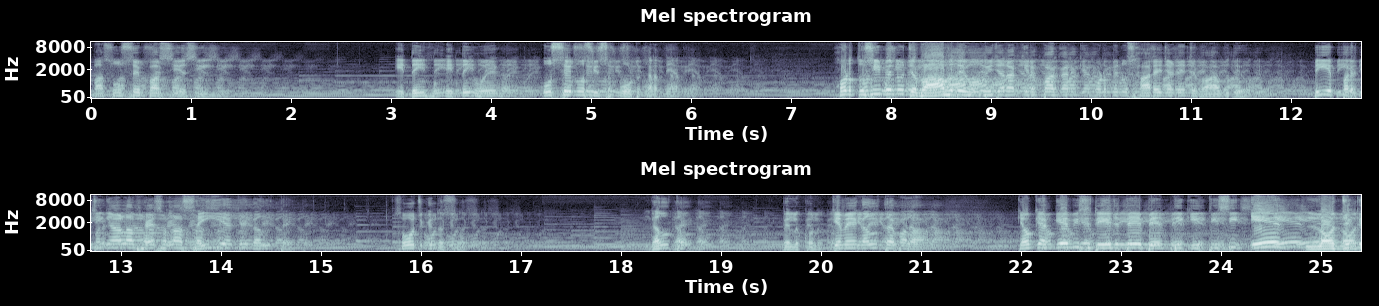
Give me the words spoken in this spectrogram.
ਬਸ ਉਸੇ ਪਾਸੇ ਅਸੀਂ ਇਦਾਂ ਹੀ ਇਦਾਂ ਹੀ ਹੋਏਗਾ। ਉਸੇ ਨੂੰ ਅਸੀਂ ਸਪੋਰਟ ਕਰ ਦਿਆਂਗੇ ਹੁਣ ਤੁਸੀਂ ਮੈਨੂੰ ਜਵਾਬ ਦਿਓ ਵੀ ਜਰਾ ਕਿਰਪਾ ਕਰਕੇ ਹੁਣ ਮੈਨੂੰ ਸਾਰੇ ਜਣੇ ਜਵਾਬ ਦਿਓ। ਵੀ ਇਹ ਪਰਚੀਆਂ ਵਾਲਾ ਫੈਸਲਾ ਸਹੀ ਹੈ ਕਿ ਗਲਤ ਹੈ? ਸੋਚ ਕੇ ਦੱਸੋ। ਗਲਤ ਹੈ? ਬਿਲਕੁਲ। ਕਿਵੇਂ ਗਲਤ ਹੈ ਭਲਾ? ਕਿਉਂਕਿ ਅੱਗੇ ਵੀ ਸਟੇਜ ਤੇ ਬੇਨਤੀ ਕੀਤੀ ਸੀ, ਇਹ ਲੌਜੀਕ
